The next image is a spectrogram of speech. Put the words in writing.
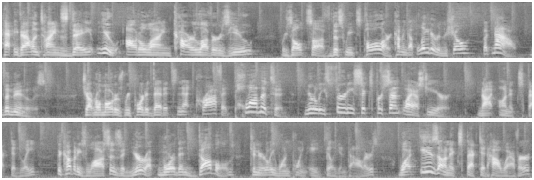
Happy Valentine's Day, you Autoline car lovers, you. Results of this week's poll are coming up later in the show, but now, the news. General Motors reported that its net profit plummeted nearly 36% last year. Not unexpectedly, the company's losses in Europe more than doubled to nearly $1.8 billion. What is unexpected, however,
